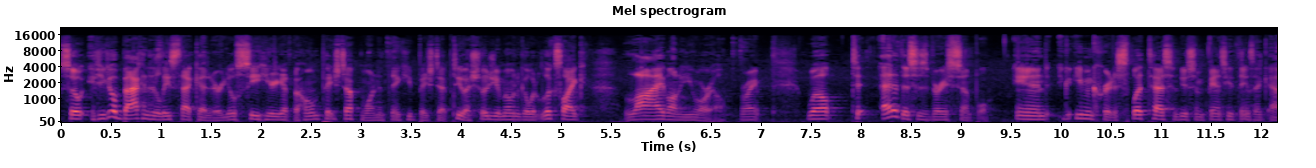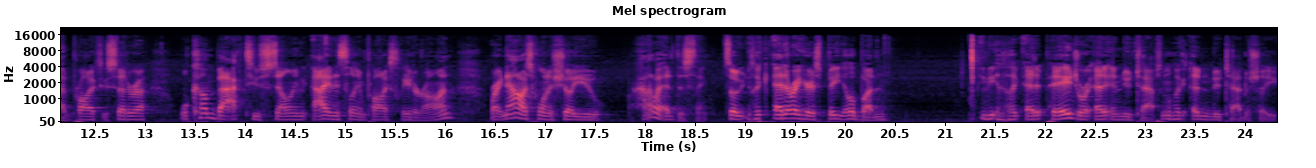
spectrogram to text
So if you go back into the LeadStack editor, you'll see here you have the home page step one and thank you page step two. I showed you a moment ago what it looks like live on a URL, right? Well, to edit this is very simple. And you can even create a split test and do some fancy things like add products, etc. We'll come back to selling, adding and selling products later on. Right now, I just want to show you how do I edit this thing. So you click edit right here, this big yellow button. You can click edit page or edit in new tab. So I'm going to click edit in new tab to show you.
